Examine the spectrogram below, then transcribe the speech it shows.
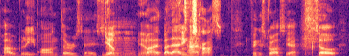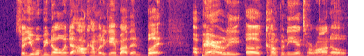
probably on Thursday. So Yep. Mhm. yep. By by that Fingers time, Fingers crossed. fingers crossed yeah so so you will be knowing the outcome of the game by then but apparently a company in toronto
